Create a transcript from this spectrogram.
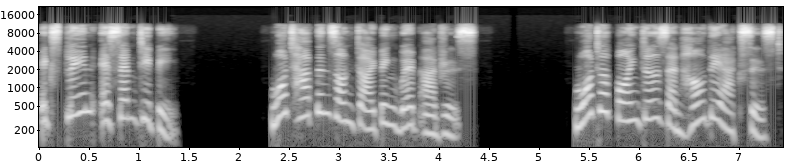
Explain SMTP. What happens on typing web address? What are pointers and how they accessed?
